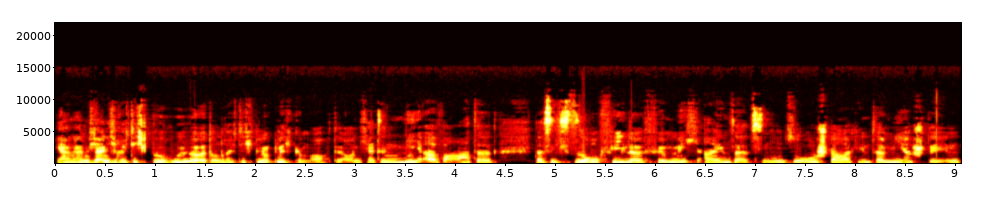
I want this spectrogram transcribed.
ja, hat mich eigentlich richtig berührt und richtig glücklich gemacht. Ja. Und ich hätte nie erwartet, dass sich so viele für mich einsetzen und so stark hinter mir stehen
